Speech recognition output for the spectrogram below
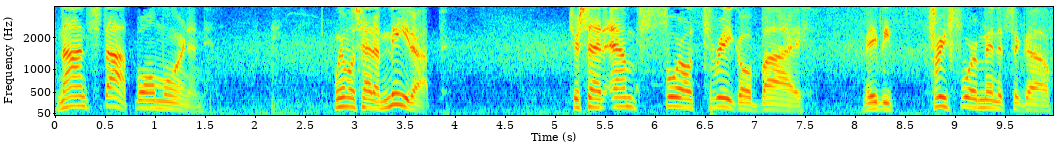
Non-stop all morning. We almost had a meetup. Just had M403 go by. Maybe three, four minutes ago.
